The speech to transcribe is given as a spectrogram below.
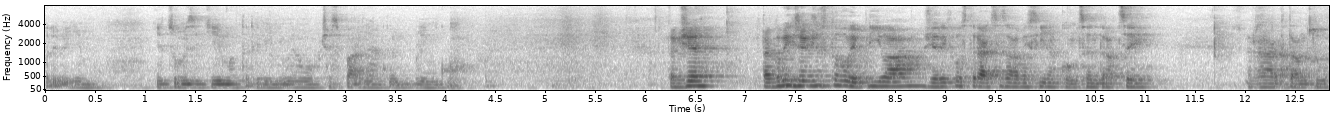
Tady vidím něco mezi tím a tady vidím jenom občas pár nějakou bublinku. Takže takhle bych řekl, že z toho vyplývá, že rychlost reakce závislí na koncentraci reaktantu,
